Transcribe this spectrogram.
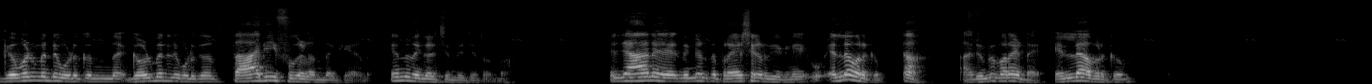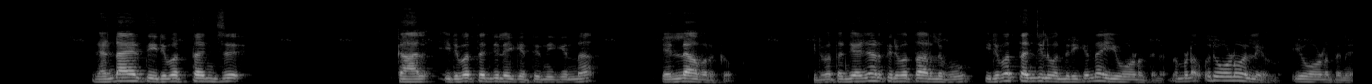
ഗവൺമെന്റ് കൊടുക്കുന്ന ഗവൺമെന്റിന് കൊടുക്കുന്ന താരീഫുകൾ എന്തൊക്കെയാണ് എന്ന് നിങ്ങൾ ചിന്തിച്ചിട്ടുണ്ടോ? ഞാൻ നിങ്ങളുടെ പ്രേക്ഷകർ ചോദിക്കണേ എല്ലാവർക്കും ആ അതിനുമുമ്പ് പറയട്ടെ എല്ലാവർക്കും രണ്ടായിരത്തി ഇരുപത്തഞ്ച് കാൽ ഇരുപത്തഞ്ചിലേക്ക് എത്തി നിൽക്കുന്ന എല്ലാവർക്കും ഇരുപത്തഞ്ച് കഴിഞ്ഞാൽ അടുത്ത് ഇരുപത്തി ആറിൽ പോവും ഇരുപത്തഞ്ചിൽ വന്നിരിക്കുന്ന ഈ ഓണത്തിന് നമ്മുടെ ഒരു ഓണമല്ലേ ഉള്ളൂ ഈ ഓണത്തിന്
